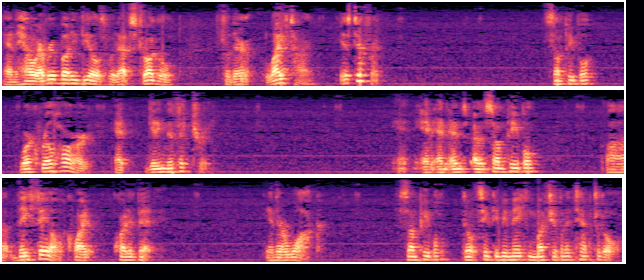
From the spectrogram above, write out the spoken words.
And how everybody deals with that struggle for their lifetime is different. Some people work real hard at getting the victory. And, and, and, and some people, uh, they fail quite, quite a bit in their walk. Some people don't seem to be making much of an attempt at all.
